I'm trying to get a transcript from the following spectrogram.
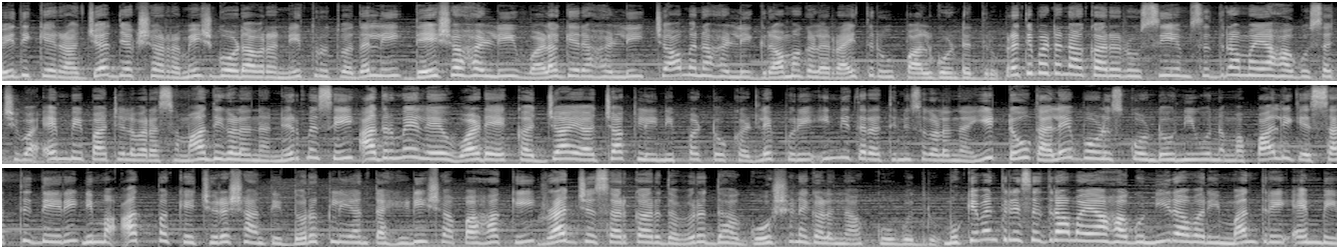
ವೇದಿಕೆ ರಾಜ್ಯಾಧ್ಯಕ್ಷ ರಮೇಶ್ ಗೌಡ ಅವರ ನೇತೃತ್ವದಲ್ಲಿ ದೇಶಹಳ್ಳಿ ಒಳಗೆರಹಳ್ಳಿ ಚಾಮನಹಳ್ಳಿ ಗ್ರಾಮಗಳ ರೈತರು ಪಾಲ್ಗೊಂಡಿದ್ರು ಪ್ರತಿಭಟನಾಕಾರರು ಸಿಎಂ ಸಿದ್ದರಾಮಯ್ಯ ಹಾಗೂ ಸಚಿವ ಎಂಬಿ ಪಾಟೀಲ್ ಅವರ ಸಮಾಧಿಗಳನ್ನು ನಿರ್ಮಿಸಿ, ಅದರ ಮೇಲೆ ವಡೆ, ಕಜ್ಜಾಯ, ಚಕ್ಲಿ, ನಿಪ್ಪಟ್ಟು, ಕಡ್ಲೆಪುರಿ, ಇನ್ನಿತರ ತಿನಿಸುಗಳನ್ನ ಇಟ್ಟು ತಲೆ ಬೋಳಿಸಿಕೊಂಡು ನೀವು ನಮ್ಮ ಪಾಲಿಗೆ ಸತ್ತಿದ್ದೀರಿ, ನಿಮ್ಮ ಆತ್ಮಕ್ಕೆ ಚಿರಶಾಂತಿ ದೊರಕಲಿ ಅಂತ ಹಿಡಿ ಶಾಪ ಹಾಕಿ ರಾಜ್ಯ ಸರ್ಕಾರದ ವಿರುದ್ಧ ಘೋಷಣೆಗಳನ್ನ ಕೂಗಿದ್ರು. ಮುಖ್ಯಮಂತ್ರಿ ಸಿದ್ದರಾಮಯ್ಯ ಹಾಗೂ ನೀರಾವರಿ ಮಂತ್ರಿ ಎಂಬಿ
